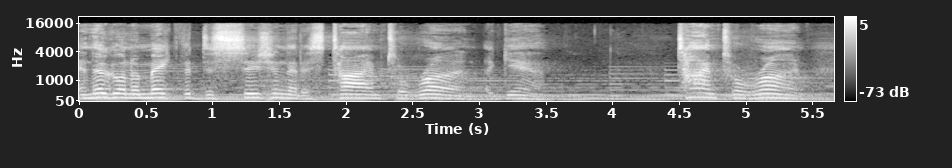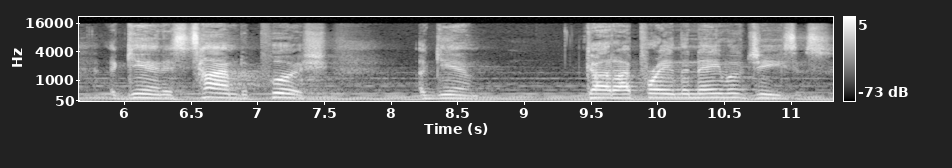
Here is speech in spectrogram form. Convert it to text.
and they're going to make the decision that it's time to run again. Time to run again. It's time to push again. God, I pray in the name of Jesus.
